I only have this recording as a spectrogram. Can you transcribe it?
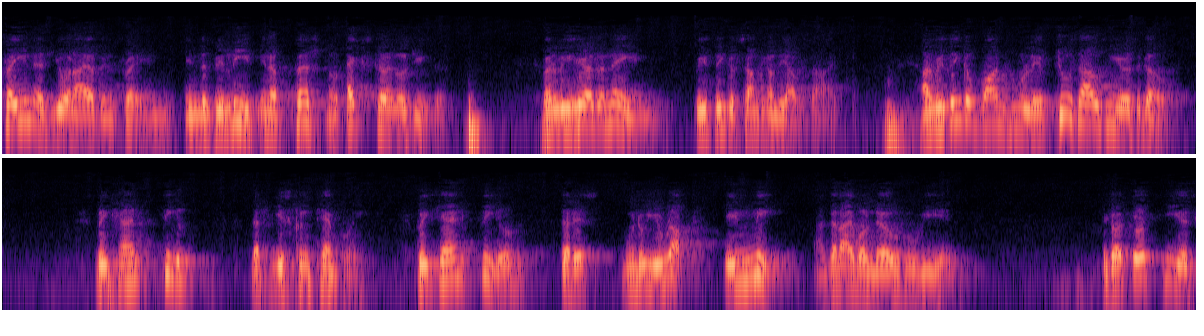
trained as you and I have been trained in the belief in a personal, external Jesus, when we hear the name, we think of something on the outside. And we think of one who lived 2,000 years ago. We can't feel that he is contemporary. We can't feel that it's going to erupt in me, and then I will know who he is. Because if he is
